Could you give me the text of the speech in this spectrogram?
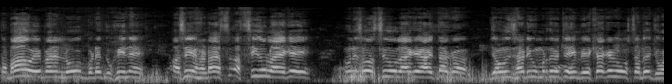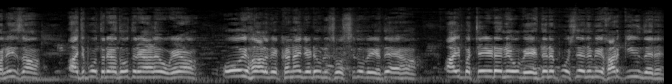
ਤਬਾਹ ਹੋਏ ਪਏ ਲੋਕ ਬੜੇ ਦੁਖੀ ਨੇ। ਅਸੀਂ ਹੰਡਾ 80 ਤੋਂ ਲੈ ਕੇ 1980 ਤੋਂ ਲੈ ਕੇ ਅੱਜ ਤੱਕ ਜਦੋਂ ਦੀ ਸਾਡੀ ਉਮਰ ਦੇ ਵਿੱਚ ਅਸੀਂ ਵੇਖਿਆ ਕਿ ਉਸ ਸਮੇਂ ਜਵਾਨੀ ਸਾਂ। ਅੱਜ ਪੋਤਰਿਆਂ, ਦੋਤਰਿਆਂ ਵਾਲੇ ਹੋ ਗਏ ਆ। ਉਹ ਹੀ ਹਾਲ ਵੇਖਣਾ ਜਿਹੜੇ 1980 ਤੋਂ ਵੇਖਦੇ ਆਏ ਹਾਂ। ਅੱਜ ਬੱਚੇ ਜਿਹੜੇ ਨੇ ਉਹ ਵੇਖਦੇ ਨੇ, ਪੁੱਛਦੇ ਨੇ ਵੀ ਹੜ ਕੀ ਹੁੰਦੇ ਨੇ।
